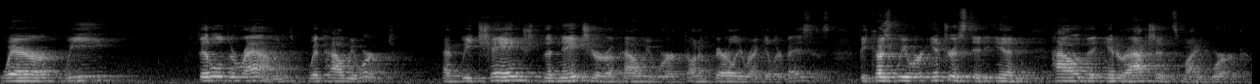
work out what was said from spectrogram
where we fiddled around with how we worked. And we changed the nature of how we worked on a fairly regular basis because we were interested in how the interactions might work.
